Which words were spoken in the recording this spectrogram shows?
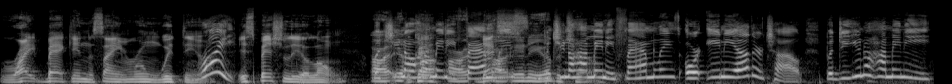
right back in the same room with them, Right. Especially alone. But Or- you know how many or- or families? any But you know how many families or any other child? But do you know how many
